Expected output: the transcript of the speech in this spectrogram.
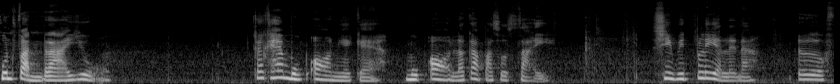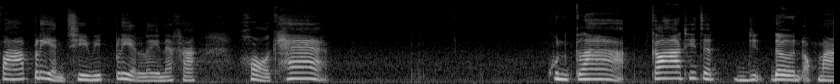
คุณฝันร้ายอยู่ ก็แค่ move on ไงแก move on แล้วกลับมาสดใส ชีวิตเปลี่ยนเลยนะ เออ ฟ้าเปลี่ยนชีวิตเปลี่ยนเลยนะคะ ขอแค่ คุณกล้ากล้าที่จะเดินออกมา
